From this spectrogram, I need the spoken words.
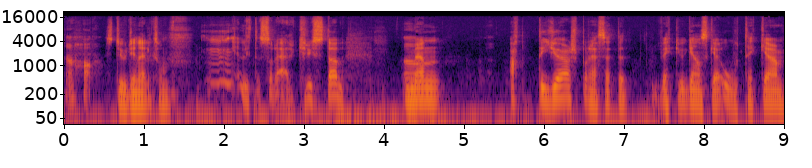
Jaha. studien är liksom mm, lite sådär krystad. Men att det görs på det här sättet väcker ju ganska otäcka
